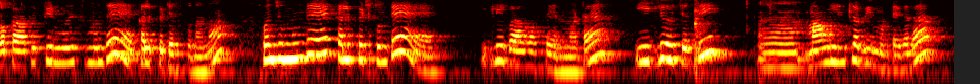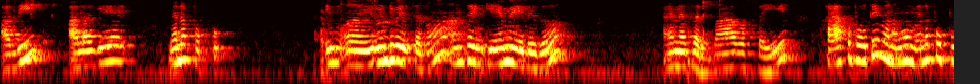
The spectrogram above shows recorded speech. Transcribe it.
ఒక ఫిఫ్టీన్ మినిట్స్ ముందే కలిపి పెట్టేసుకున్నాను. కొంచెం ముందే కలిపి పెట్టుకుంటే ఇడ్లీ బాగా వస్తాయి అన్నమాట. ఈ ఇడ్లీ వచ్చేసి మామూలు ఇంట్లో బియ్యం ఉంటాయి కదా అవి అలాగే మినపప్పు. ఈ- ఈ రెండు వేసాను. అంతే ఇంకేమీ వేయలేదు. అయినా సరే బాగా వస్తాయి. కాకపోతే మనము మినపప్పు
